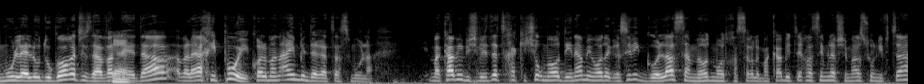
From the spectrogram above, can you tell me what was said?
מול לודו גורץ, וזה עבד כן. נהדר, אבל היה חיפוי, כל הזמן איימבינדר יצא שמאלה. מכבי בשביל זה צריכה קישור מאוד דינמי, מאוד אגרסיבי, גולסה מאוד מאוד חסר למכבי, צריך לשים לב שמאז שהוא נפצע,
